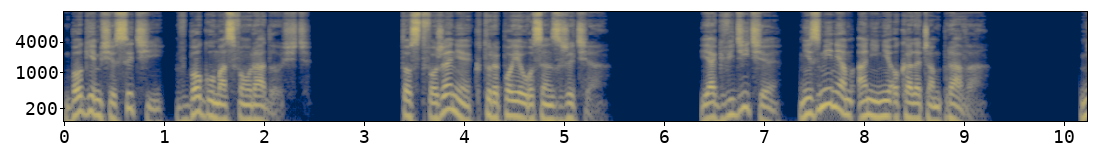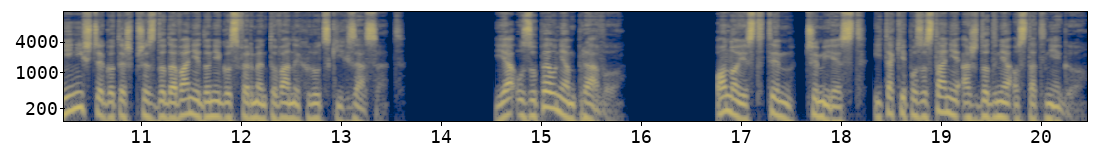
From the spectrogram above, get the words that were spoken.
Bogiem się syci, w Bogu ma swą radość. To stworzenie, które pojęło sens życia. Jak widzicie, nie zmieniam ani nie okaleczam prawa. Nie niszczę go też przez dodawanie do niego sfermentowanych ludzkich zasad. Ja uzupełniam prawo. Ono jest tym, czym jest, i takie pozostanie aż do dnia ostatniego.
